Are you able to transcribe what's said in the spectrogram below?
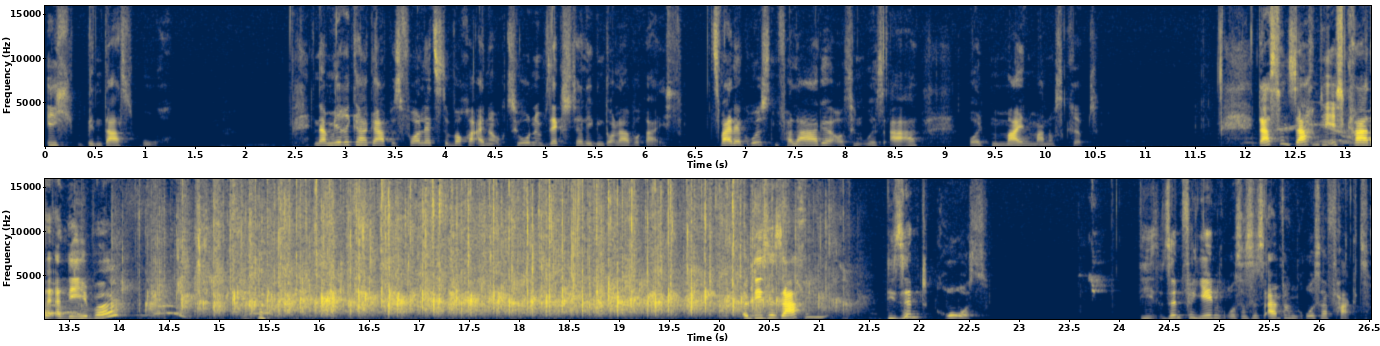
Ich bin das Buch. In Amerika gab es vorletzte Woche eine Auktion im sechsstelligen Dollarbereich. Zwei der größten Verlage aus den USA wollten mein Manuskript. Das sind Sachen, die ich gerade erlebe. Und diese Sachen, die sind groß. Die sind für jeden groß. Das ist einfach ein großer Fakt.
